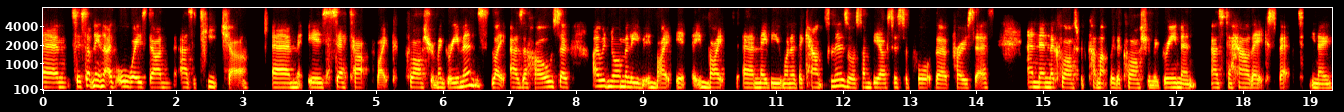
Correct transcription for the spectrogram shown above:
um, so something that I've always done as a teacher um, is set up like classroom agreements, like as a whole. So I would normally invite it, invite um, maybe one of the counselors or somebody else to support the process, and then the class would come up with a classroom agreement as to how they expect, you know,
